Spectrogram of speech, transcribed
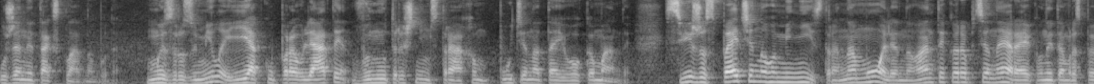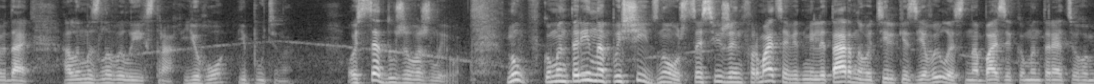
вже не так складно буде. Ми зрозуміли, як управляти внутрішнім страхом Путіна та його команди. Свіжоспеченого міністра, намоляного, антикорупціонера, як вони там розповідають, але ми зловили їх страх, його і Путіна. Ось це дуже важливо. Ну, в коментарі напишіть знову ж це свіжа інформація від мілітарного, тільки з'явилась на базі коментаря цього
